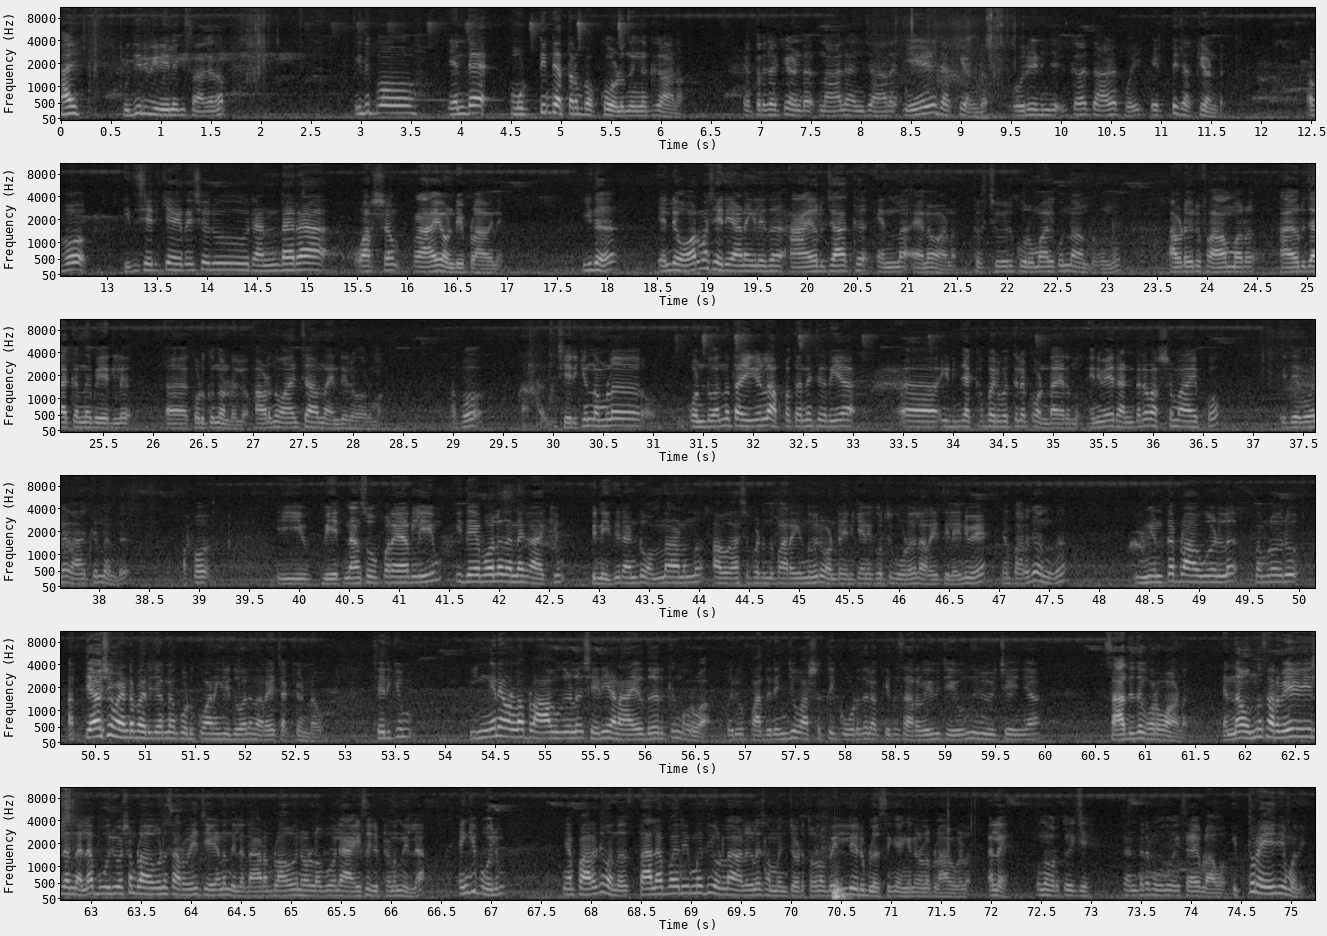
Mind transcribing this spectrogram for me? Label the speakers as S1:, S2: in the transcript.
S1: Hi. പുതിയൊരു വീഡിയോയിലേക്ക് സ്വാഗതം. ഇതിപ്പോൾ എന്റെ മുട്ടിന്റെ എത്ര പൊക്കമുള്ളൂ നിങ്ങൾക്ക് കാണാം. എത്ര ചക്കയുണ്ട്? നാല് അഞ്ച് ആറ് ഏഴ് ചക്കയുണ്ട്. ഒരു ഇടിഞ്ചക്ക താഴെ പോയി എട്ട് ചക്കയുണ്ട്. അപ്പോൾ ഇത് ശരിക്കും ഏകദേശം ഒരു രണ്ടര വർഷം പ്രായമുണ്ട് ഈ പ്ലാവിന്. ഇത് എന്റെ ഓർമ്മ ശരിയാണെങ്കിൽ ഇത് ആയുർജാക്ക് എന്ന ഇനമാണ്. തൃശ്ശൂർ കുറുമാൽക്കുന്നാണെന്ന് തോന്നുന്നു. അവിടെ ഒരു ഫാമർ ആയുർജാക്ക് എന്ന പേരിൽ കൊടുക്കുന്നുണ്ടല്ലോ. അവിടെ നിന്ന് വാങ്ങിച്ചാണെന്ന് എന്റെ ഒരു ഓർമ്മ. അപ്പോൾ ശരിക്കും നമ്മൾ കൊണ്ടുവന്ന തൈകൾ അപ്പം തന്നെ ചെറിയ ഇടിഞ്ഞക്ക പരുവത്തിലൊക്കെ ഉണ്ടായിരുന്നു. എനിവേ രണ്ടര വർഷമായപ്പോൾ ഇതേപോലെ കായ്ക്കുന്നുണ്ട്. അപ്പോൾ ഈ വിയറ്റ്നാം സൂപ്പർ എയർലിയും ഇതേപോലെ തന്നെ കായ്ക്കും. പിന്നെ ഇത് രണ്ടും ഒന്നാണെന്ന് അവകാശപ്പെടുന്നു പറയുന്നവരുണ്ട് എനിക്ക് അതിനെക്കുറിച്ച് കൂടുതൽ അറിയത്തില്ല. എനിവേ ഞാൻ പറഞ്ഞു വന്നത് ഇങ്ങനത്തെ പ്ലാവുകളിൽ നമ്മളൊരു അത്യാവശ്യം വേണ്ട പരിചരണം കൊടുക്കുവാണെങ്കിൽ ഇതുപോലെ നിറയെ ചക്ക ഉണ്ടാവും. ശരിക്കും ഇങ്ങനെയുള്ള പ്ലാവുകൾ ശരിയാണ് ആയുർദൈർഘ്യം കുറവാണ് ഒരു പതിനഞ്ച് വർഷത്തിൽ കൂടുതലൊക്കെ ഇത് സർവൈവ് ചെയ്യുമെന്ന് ചോദിച്ചു കഴിഞ്ഞാൽ സാധ്യത കുറവാണ്. എന്നാൽ ഒന്നും സർവൈവ് ചെയ്യില്ലെന്നല്ല ഭൂരിപക്ഷം പ്ലാവുകൾ സർവൈവ് ചെയ്യണമെന്നില്ല. നാടൻ പ്ലാവിനുള്ള പോലെ ആയുസ് കിട്ടണമെന്നില്ല. എങ്കിൽ പോലും ഞാൻ പറഞ്ഞു വന്നത് സ്ഥലപരിമിതിയുള്ള ആളുകളെ സംബന്ധിച്ചിടത്തോളം വലിയൊരു ബ്ലെസ്സിങ് എങ്ങനെയുള്ള പ്ലാവുകൾ അല്ലേ? ഒന്ന് ഓർത്ത് വയ്ക്കേ രണ്ടര മൂന്ന് വയസ്സായ പ്ലാവ്. ഇത്ര ഏരിയ മതി.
